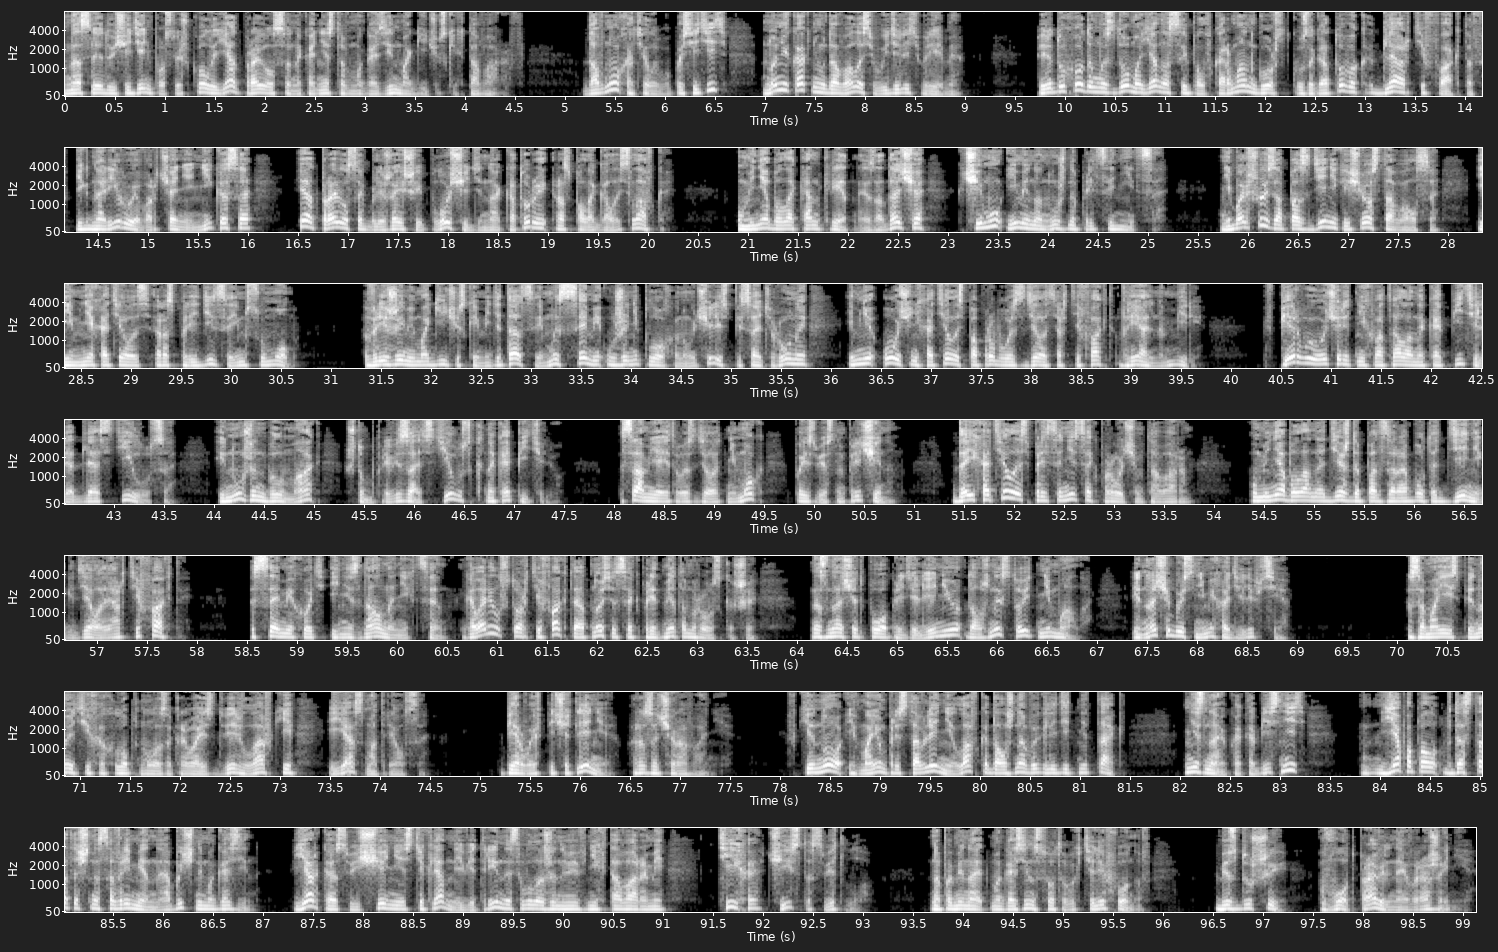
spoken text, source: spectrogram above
На следующий день после школы я отправился наконец-то в магазин магических товаров. Давно хотел его посетить, но никак не удавалось выделить время. Перед уходом из дома я насыпал в карман горстку заготовок для артефактов, игнорируя ворчание Никаса, и отправился к ближайшей площади, на которой располагалась лавка. У меня была конкретная задача, к чему именно нужно прицениться. Небольшой запас денег еще оставался, и мне хотелось распорядиться им с умом. В режиме магической медитации мы с Сэмми уже неплохо научились писать руны и мне очень хотелось попробовать сделать артефакт в реальном мире. В первую очередь не хватало накопителя для стилуса, и нужен был маг, чтобы привязать стилус к накопителю. Сам я этого сделать не мог по известным причинам. Да и хотелось прицениться к прочим товарам. У меня была надежда подзаработать денег, делая артефакты. Сэмми хоть и не знал на них цен, говорил, что артефакты относятся к предметам роскоши, Значит, по определению должны стоить немало, иначе бы с ними ходили все. За моей спиной тихо хлопнула, закрываясь дверь лавки, и я осмотрелся. Первое впечатление — разочарование. В кино и в моем представлении лавка должна выглядеть не так. Не знаю, как объяснить. Я попал в достаточно современный обычный магазин. Яркое освещение, стеклянные витрины с выложенными в них товарами. Тихо, чисто, светло. Напоминает магазин сотовых телефонов. Без души. Вот правильное выражение.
